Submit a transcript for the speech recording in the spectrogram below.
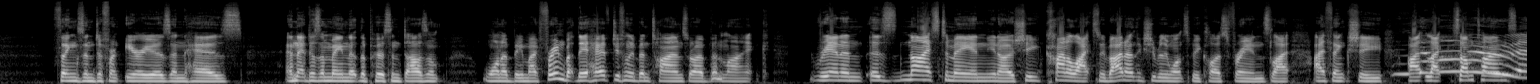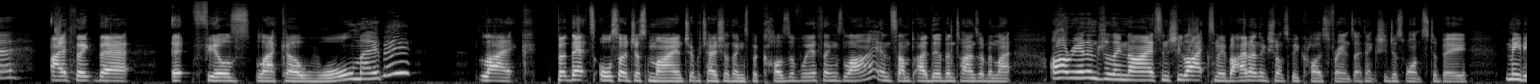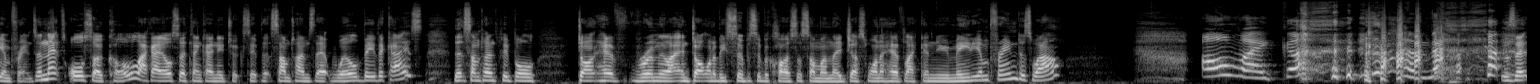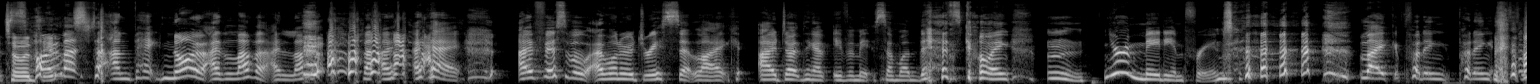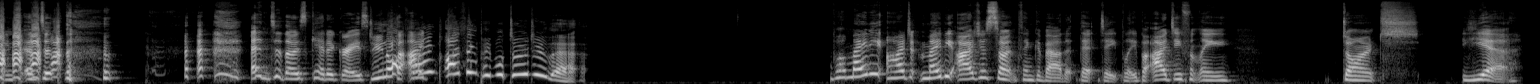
things in different areas and has and that doesn't mean that the person doesn't want to be my friend but there have definitely been times where I've been like Rhiannon is nice to me and you know she kind of likes me but I don't think she really wants to be close friends like I think she I like sometimes I think that it feels like a wall maybe? Like but that's also just my interpretation of things because of where things lie. And some uh, there have been times I've been like oh Rhiannon's really nice and she likes me but I don't think she wants to be close friends. I think she just wants to be medium friends. And that's also cool. Like I also think I need to accept that sometimes that will be the case that sometimes people don't have room like and don't want to be super super close to someone. They just want to have like a new medium friend as well Oh my god! was that too so intense much to unpack. No, I love it. I love it. But I, okay, I first of all I want to address that. Like, I don't think I've ever met someone that's going, mm, "You're a medium friend." like putting putting a friend into into those categories. do you not But I- think I think people do do that Well, maybe I maybe I just don't think about it that deeply, but I definitely don't. Yeah,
